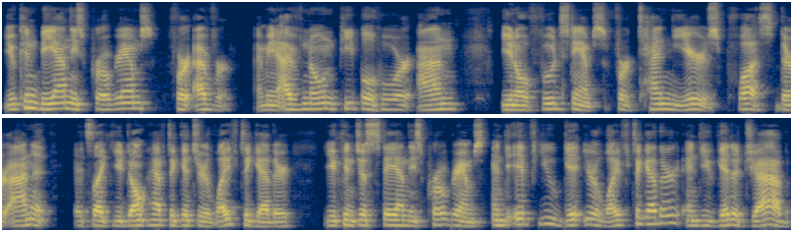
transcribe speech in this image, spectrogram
You can be on these programs forever i mean i've known people who are on you know food stamps for 10 years plus they're on it it's like you don't have to get your life together you can just stay on these programs. And if you get your life together and you get a job,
